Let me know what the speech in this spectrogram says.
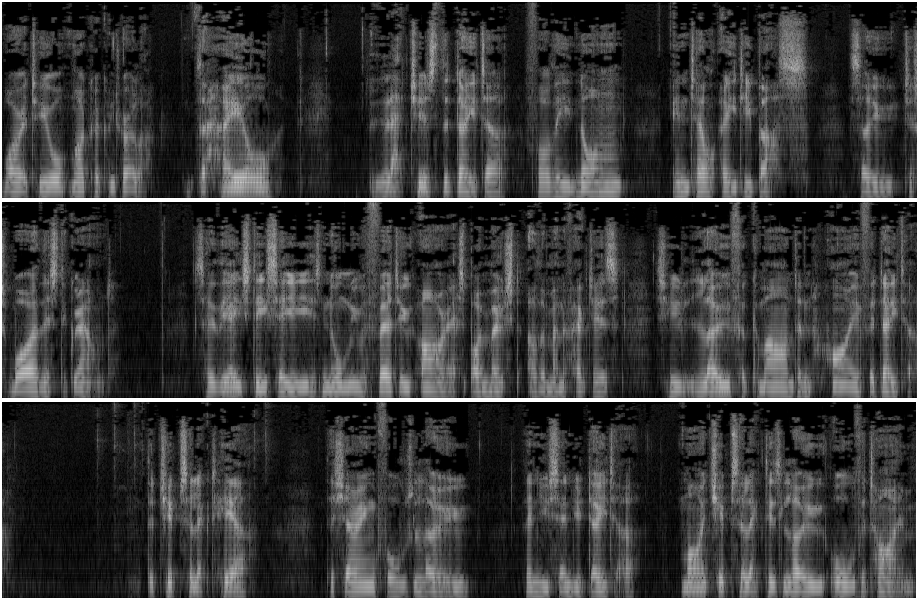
wire it to your microcontroller. The Hale latches the data for the non Intel 80 bus. So just wire this to ground. So the HDC is normally referred to RS by most other manufacturers. So low for command and high for data. The chip select here, the showing falls low, then you send your data. My chip select is low all the time.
